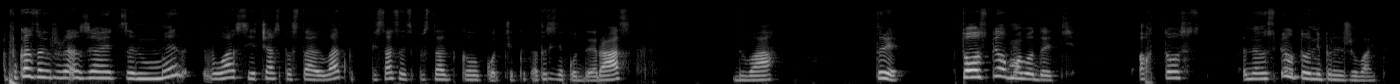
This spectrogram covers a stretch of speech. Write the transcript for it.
А поки загрузається мир, у вас є час поставити лайк, підписатися, поставити колокольчик. А 30 секунди. Раз, два, три. Хто успів, молодець. А хто не успів, то не переживайте.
